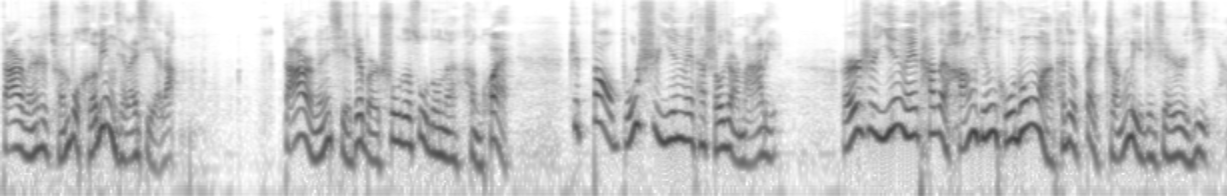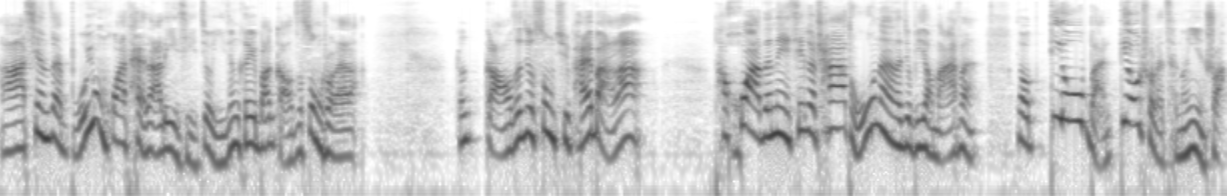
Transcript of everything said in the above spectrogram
达尔文是全部合并起来写的。达尔文写这本书的速度呢很快，这倒不是因为他手脚麻利，而是因为他在航行途中啊，他就在整理这些日记啊，现在不用花太大力气就已经可以把稿子送出来了，等稿子就送去排版了。他画的那些个插图呢，那就比较麻烦，要雕版雕出来才能印刷，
